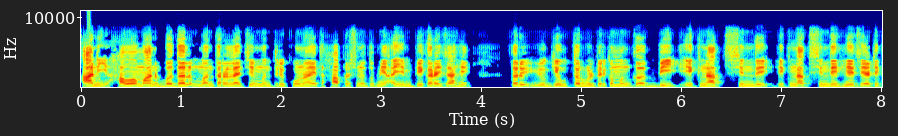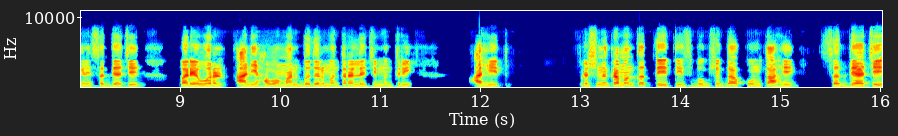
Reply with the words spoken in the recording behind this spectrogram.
आणि हवामान बदल मंत्रालयाचे मंत्री कोण आहेत? हा प्रश्न तुम्ही आय एम पी करायचा आहे. तर योग्य उत्तर होईल क्रमांक बी एकनाथ शिंदे. एकनाथ शिंदे हेच या ठिकाणी सध्याचे पर्यावरण आणि हवामान बदल मंत्रालयाचे मंत्री आहेत. प्रश्न क्रमांक तेहतीस बघू शकता कोणता आहे? सध्याचे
